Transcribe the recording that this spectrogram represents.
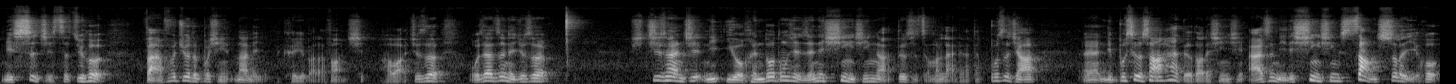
你试几次，最后反复觉得不行，那你可以把它放弃，好吧？就是我在这里就是，计算机你有很多东西，人的信心啊都是怎么来的？它不是讲，嗯，你不受伤害得到的信心，而是你的信心丧失了以后。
